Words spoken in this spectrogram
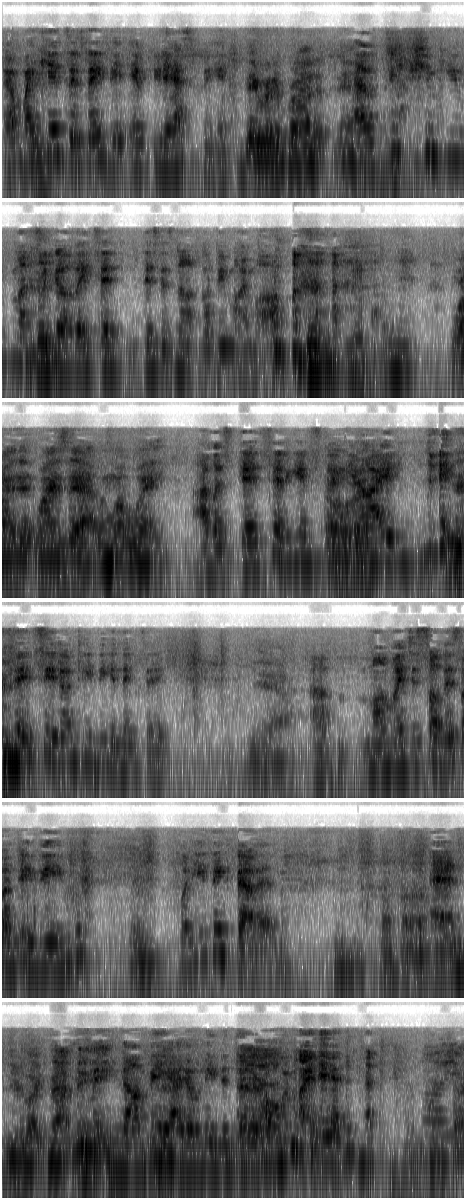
Well, my kids, if they, did- if you'd asked me they would have brought it. Yeah. a few, few months ago, they said, this is not gonna be my mom. Why? That, why is that? In what way? I was dead set against it, Oh, you know. I, they, they'd see it on TV and they'd say, Yeah. uh, Mom, I just saw this on TV. What do you think about it? Uh-huh. And- you're like, not me. Me, Not me, I don't need it done at home in my head. Well, you were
